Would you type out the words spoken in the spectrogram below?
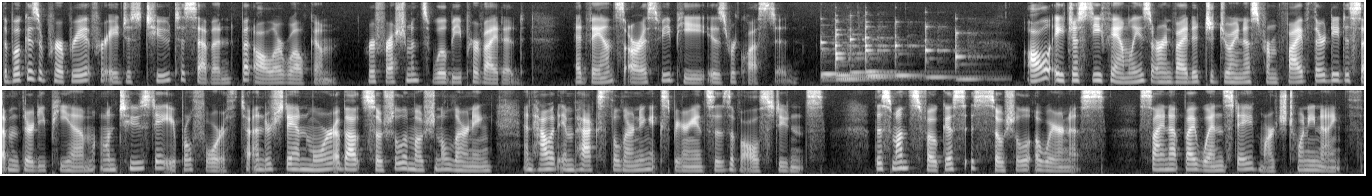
The book is appropriate for ages 2 to 7, but all are welcome. Refreshments will be provided. Advance RSVP is requested. All HSD families are invited to join us from 5:30 to 7:30 p.m. on Tuesday, April 4th to understand more about social emotional learning and how it impacts the learning experiences of all students. This month's focus is social awareness. Sign up by Wednesday, March 29th.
